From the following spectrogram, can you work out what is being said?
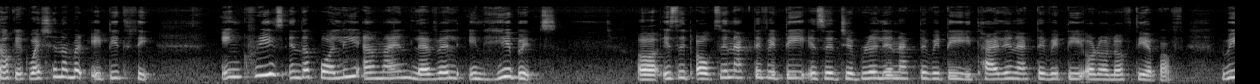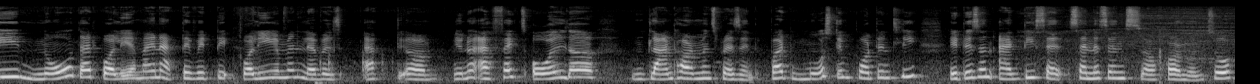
okay question number 83 increase in the polyamine level inhibits. Uh, is it auxin activity? Is it gibberellin activity ethylene activity or all of the above? We know that polyamine activity polyamine levels act um, you know affects all the plant hormones present. But most importantly it is an anti-senescence uh, hormone. So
